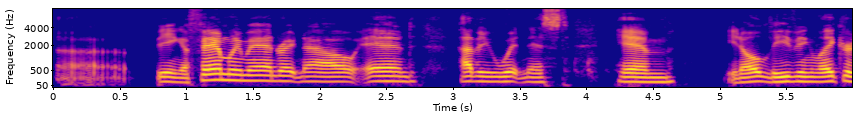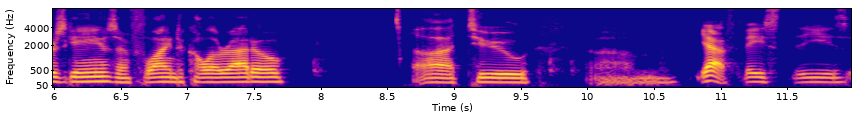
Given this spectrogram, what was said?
uh, being a family man right now and having witnessed him, you know, leaving Lakers games and flying to Colorado uh, to, um, yeah, face these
